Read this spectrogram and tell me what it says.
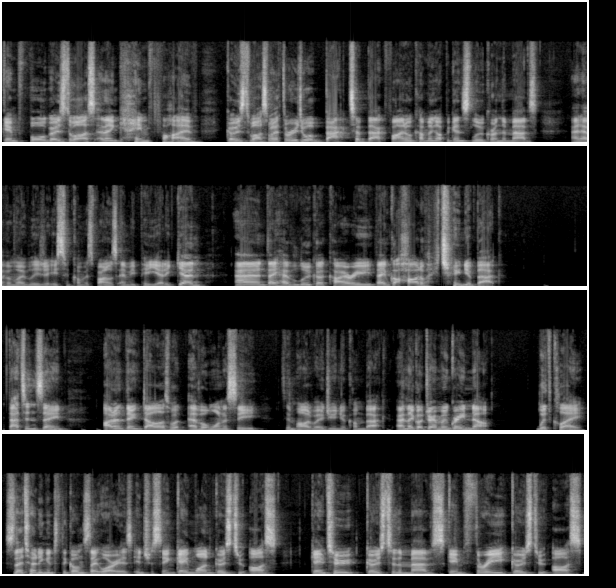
Game four goes to us. And then game five goes to us. And we're through to a back to back final coming up against Luka and the Mavs. And Evan Mobley Eastern Conference Finals MVP yet again. And they have Luka, Kyrie. They've got Hardaway Jr. back. That's insane. I don't think Dallas would ever want to see Tim Hardaway Jr. come back. And they got Draymond Green now with Klay. So they're turning into the Golden State Warriors. Interesting. Game one goes to us. Game two goes to the Mavs. Game three goes to us.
